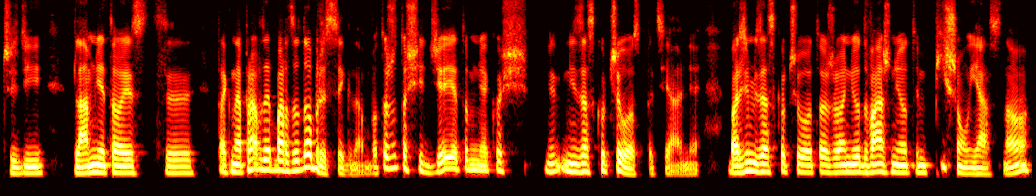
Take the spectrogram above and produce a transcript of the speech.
Czyli dla mnie to jest y, tak naprawdę bardzo dobry sygnał, bo to, że to się dzieje, to mnie jakoś nie, nie zaskoczyło specjalnie. Bardziej mnie zaskoczyło to, że oni odważnie o tym piszą jasno.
